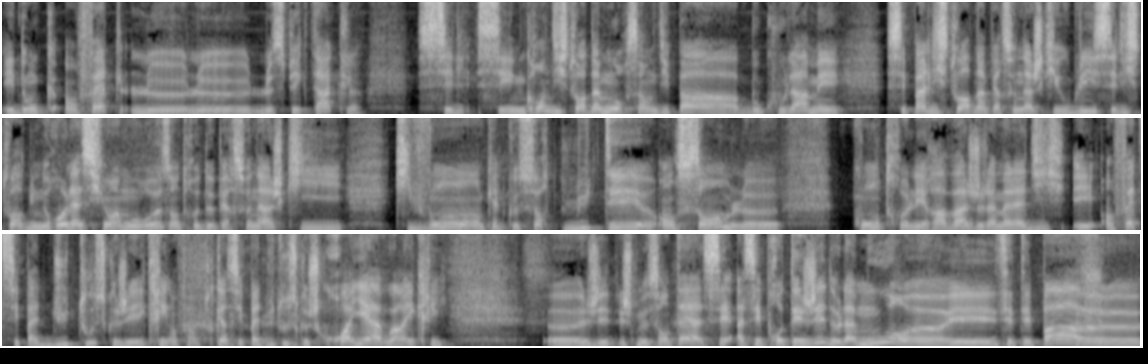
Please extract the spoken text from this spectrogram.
et donc en fait le, le, le spectacle c'est c'est une grande histoire d'amour ça on dit pas beaucoup là mais c'est pas l'histoire d'un personnage qui oublie c'est l'histoire d'une relation amoureuse entre deux personnages qui qui vont en quelque sorte lutter ensemble euh, contre les ravages de la maladie. Et en fait, c'est pas du tout ce que j'ai écrit. Enfin, en tout cas, c'est pas du tout ce que je croyais avoir écrit. Euh, je me sentais assez, assez protégée de l'amour euh, et c'était pas, euh,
